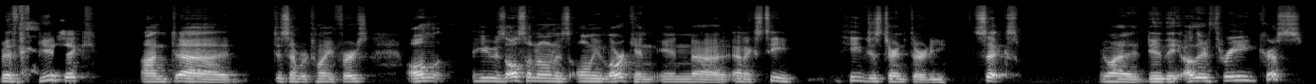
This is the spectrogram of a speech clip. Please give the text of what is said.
Biff Busick on uh, December 21st, all, he was also known as Oney Lorcan in uh, NXT. He just turned 36. You want to do the other three, Chris?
